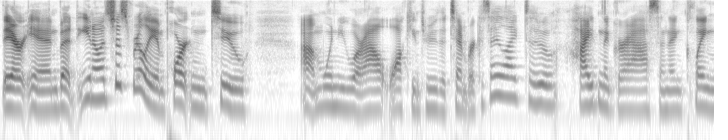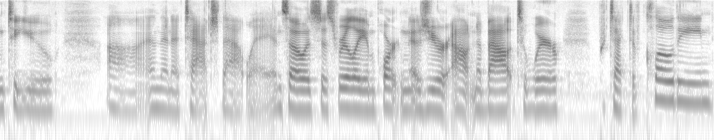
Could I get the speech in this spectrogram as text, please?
they're in but you know it's just really important to um, when you are out walking through the timber because they like to hide in the grass and then cling to you uh, and then attach that way and so it's just really important as you're out and about to wear protective clothing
